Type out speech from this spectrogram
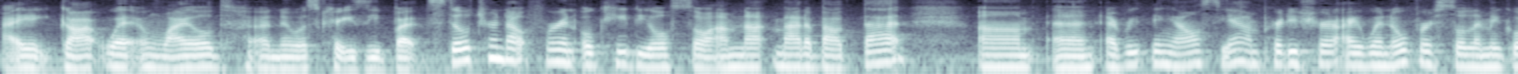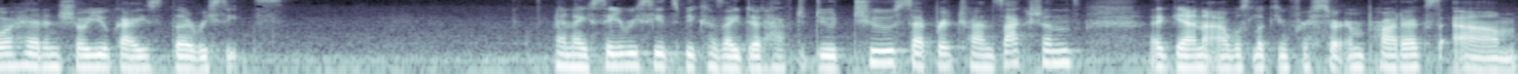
I got Wet and Wild and it was crazy, but still turned out for an okay deal. So I'm not mad about that. Um, and everything else, yeah, I'm pretty sure I went over. So let me go ahead and show you guys the receipts. And I say receipts because I did have to do two separate transactions. Again, I was looking for certain products um,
